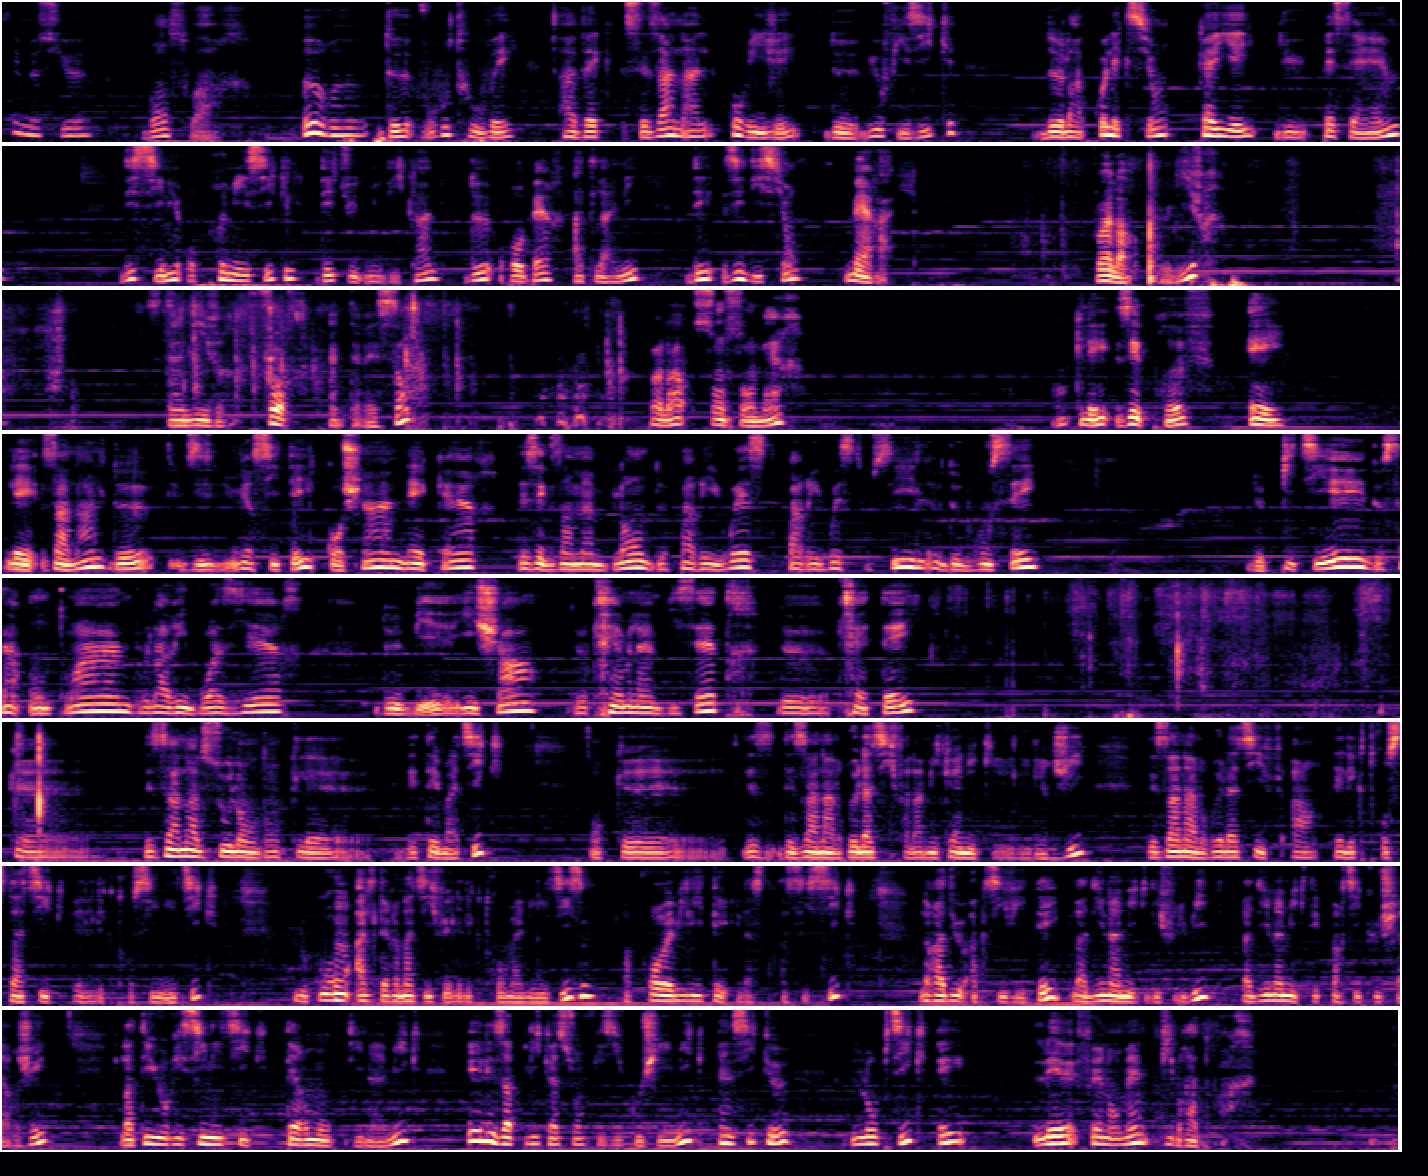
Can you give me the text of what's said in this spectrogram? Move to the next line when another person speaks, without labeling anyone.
C'est monsieur, bonsoir. Heureux de vous retrouver avec ces annales corrigées de biophysique de la collection Cahiers du PCM destinée au premier cycle d'études médicales de Robert Atlani des éditions Meral. Voilà le livre. C'est un livre fort intéressant. Voilà son sommaire. Donc les épreuves et les annales de, des universités Cochin, Necker, des examens blancs de Paris-Ouest, Paris-Ouest aussi, de Brousset, de Pitié, de Saint-Antoine, de la Riboisière, de Isha, de Kremlin-Bicêtre, de Créteil. Euh, les annales selon donc les thématiques. Donc, euh, des, des, annales relatifs à la mécanique et l'énergie, des annales relatifs à l'électrostatique et l'électrocinétique, le courant alternatif et l'électromagnétisme, la probabilité et la statistique, la radioactivité, la dynamique des fluides, la dynamique des particules chargées, la théorie cinétique thermodynamique et les applications physico-chimiques, ainsi que l'optique et les phénomènes vibratoires.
